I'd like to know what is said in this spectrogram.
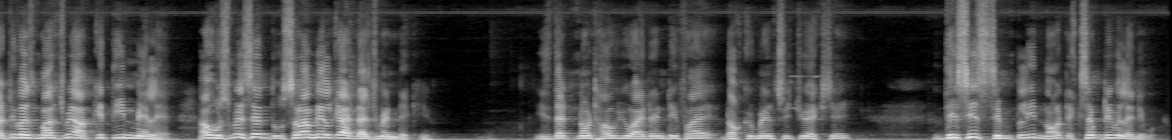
थर्टी फ़र्स्ट मार्च में आपकी तीन मेल है। हाँ उसमें से दूसरा मेल का अटैचमेंट देखिए। Is that not how you identify documents which you exchange this is simply not acceptable any more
